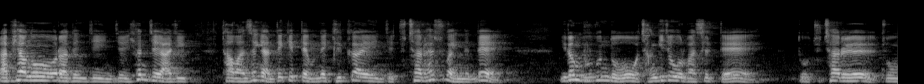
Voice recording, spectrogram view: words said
라피아노라든지 이제 현재 아직 다 완성이 안 됐기 때문에 길가에 이제 주차를 할 수가 있는데 이런 부분도 장기적으로 봤을 때 또 주차를 좀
